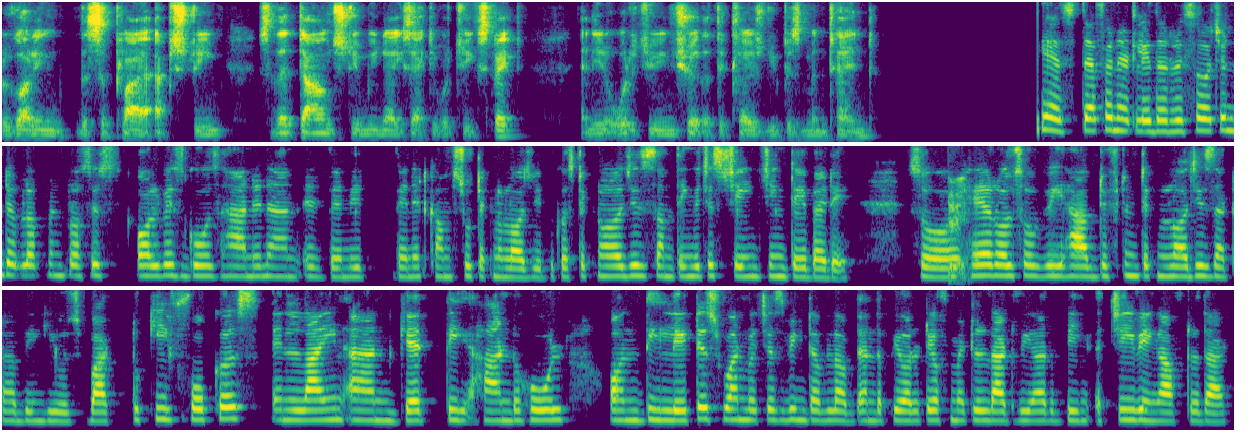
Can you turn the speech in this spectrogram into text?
regarding the supplier upstream so that downstream we know exactly what to expect and in order to ensure that the closed loop is maintained Yes, definitely. The research and development process always goes hand in hand it- when it when it comes to technology because technology is something which is changing day by day. So Correct. here also we have different technologies that are being used, but to keep focus in line and get the handhold on the latest one which is being developed and the purity of metal that we are being achieving after that.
